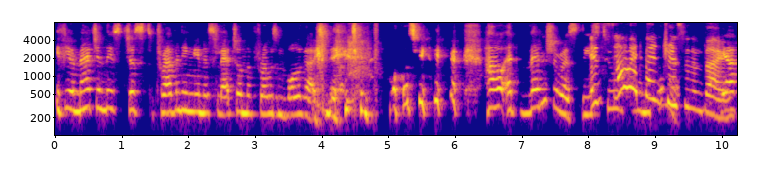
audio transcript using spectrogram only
If you imagine this just traveling in a sledge on the frozen Volga in 1840, how adventurous these It's two so women were. adventurous for them both. Yeah.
